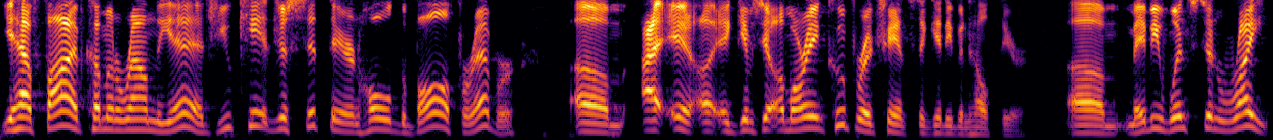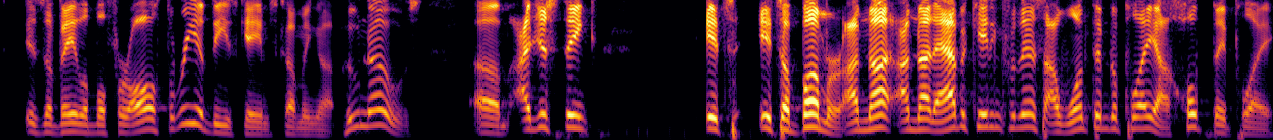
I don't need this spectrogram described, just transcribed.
you have five coming around the edge. You can't just sit there and hold the ball forever. Um, I it, uh, it gives you Amarian Cooper a chance to get even healthier. Um, maybe Winston Wright is available for all three of these games coming up. Who knows? Um, I just think it's it's a bummer. I'm not I'm not advocating for this. I want them to play. I hope they play.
